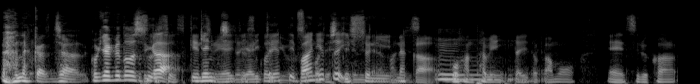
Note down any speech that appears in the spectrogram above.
なんか、じゃあ、顧客同士が現地のやりそこでやって、取りを場合によっては一緒になんかうん。ご飯食べに行ったりとかも、えーするか、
